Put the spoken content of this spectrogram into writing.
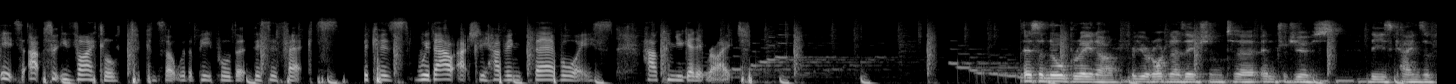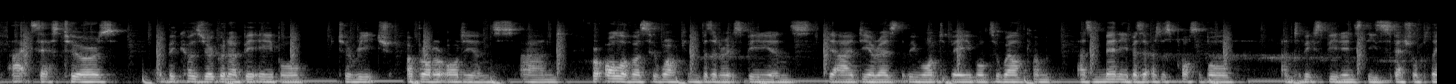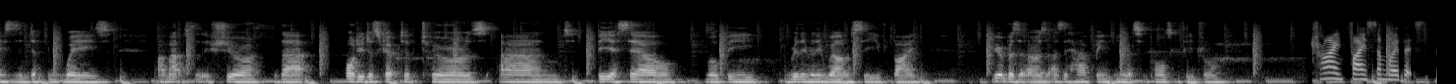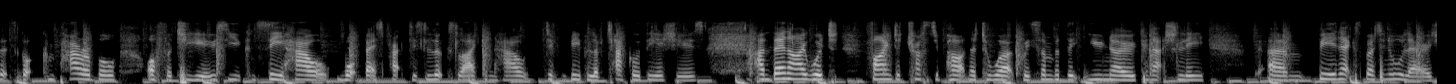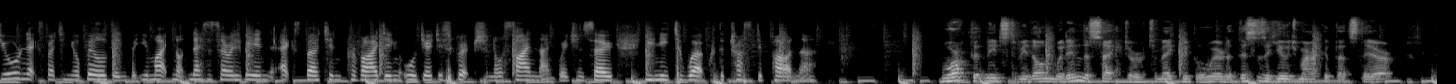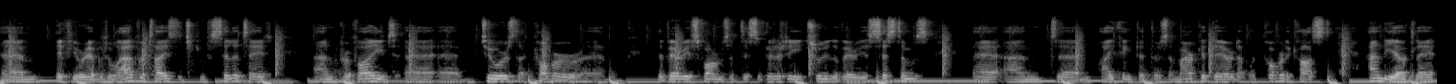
It's absolutely vital to consult with the people that this affects because without actually having their voice, how can you get it right? It's a no brainer for your organisation to introduce these kinds of access tours because you're going to be able to reach a broader audience. And for all of us who work in visitor experience, the idea is that we want to be able to welcome as many visitors as possible and to experience these special places in different ways. I'm absolutely sure that audio descriptive tours and BSL will be really, really well received by your visitors as they have been here at St Paul's Cathedral try and find somewhere that's that's got comparable offer to you so you can see how what best practice looks like and how different people have tackled the issues. And then i would find a trusted partner to work with somebody that you know can actually um, be an expert in all areas. You're an expert in your building but you might not necessarily be an expert in providing audio description or sign language and so you need to work with a trusted partner work that needs to be done within the sector to make people aware that this is a huge market that's there. Um, if you're able to advertise that you can facilitate and provide uh, uh, tours that cover um, the various forms of disability through the various systems. Uh, and um, I think that there's a market there that would cover the cost and the outlay.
